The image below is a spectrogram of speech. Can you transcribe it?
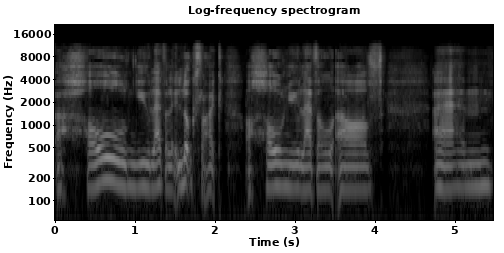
a whole new level. It looks like a whole new level of um,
